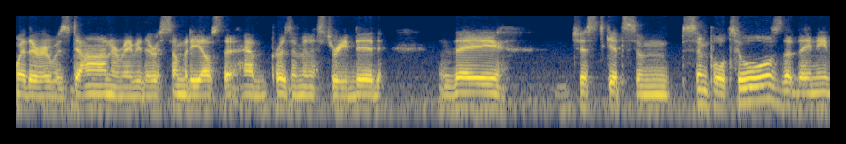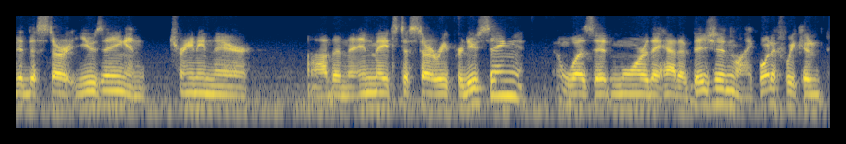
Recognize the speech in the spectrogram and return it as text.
whether it was Don or maybe there was somebody else that had prison ministry, did they just get some simple tools that they needed to start using and training their uh, then the inmates to start reproducing? Was it more they had a vision like, what if we could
